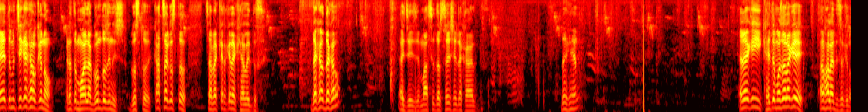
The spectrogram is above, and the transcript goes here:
এই তুমি চিকা খাও কেন? এটা তো ময়লা গন্ধ জিনিস, গোস্ত, কাঁচা গোস্ত চাপা কেরকেরা খেলাইতেছে দেখাও দেখাও। এই যে এই যে, মাছি ধরছে, সেটা খাওয়া দেখেন। এটা কি খাইতে মজা লাগে? আর ফালাই দিছো কেন?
